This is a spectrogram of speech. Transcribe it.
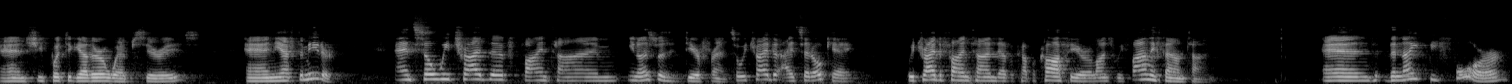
and she put together a web series, and you have to meet her." And so we tried to find time. You know, this was a dear friend, so we tried to. I said, "Okay." We tried to find time to have a cup of coffee or lunch. We finally found time. And the night before,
